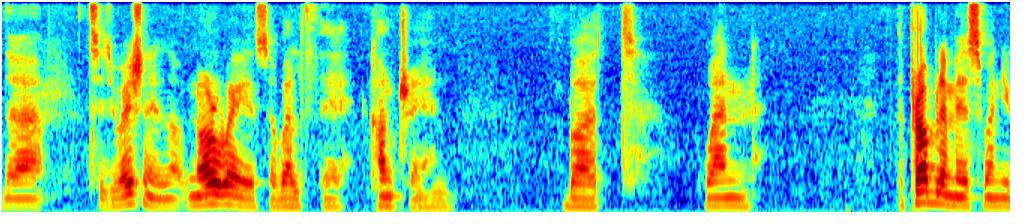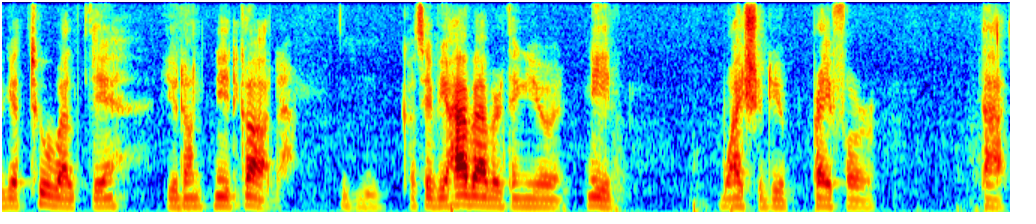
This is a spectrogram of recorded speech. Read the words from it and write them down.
the situation. In Norway is a wealthy country, Mhm. but when the problem is when you get too wealthy, you don't need God. Because if you have everything you need, why should you pray for that?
